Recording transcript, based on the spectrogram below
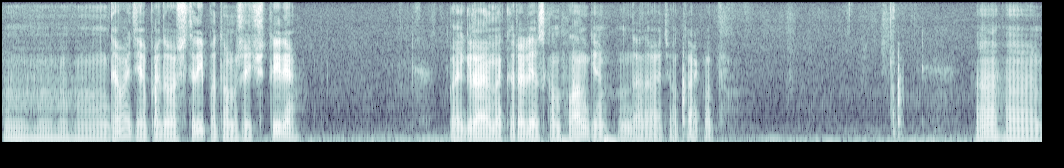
Давайте я пойду h3, потом g4. Поиграю на королевском фланге. Да, давайте вот так вот. Ага,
